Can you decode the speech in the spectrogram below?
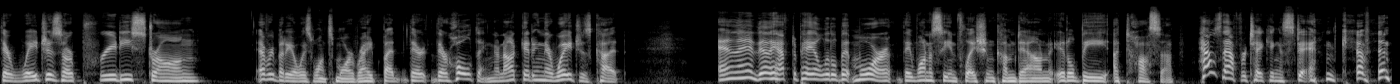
their wages are pretty strong. Everybody always wants more, right? But they're they're holding. They're not getting their wages cut and then they have to pay a little bit more. They want to see inflation come down. It'll be a toss up. How's that for taking a stand, Kevin?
